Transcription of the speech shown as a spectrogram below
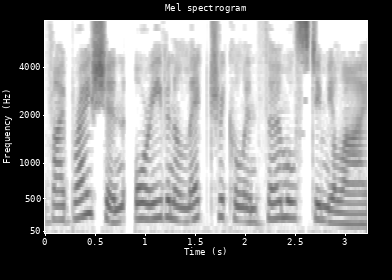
vibration, or even electrical and thermal stimuli.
